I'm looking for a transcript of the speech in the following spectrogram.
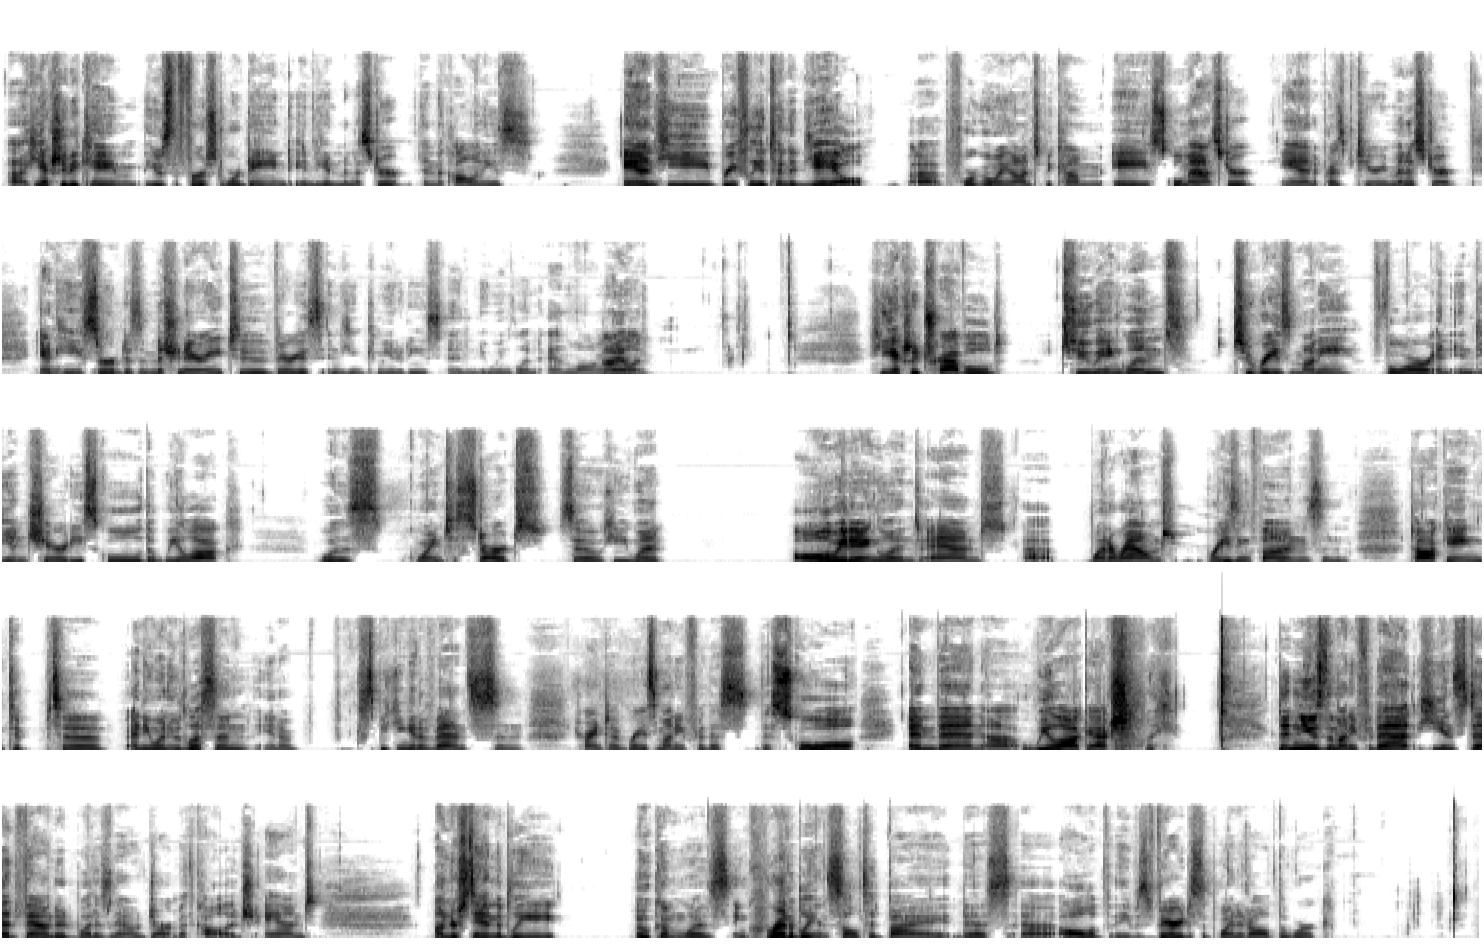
Uh, he actually became, he was the first ordained Indian minister in the colonies. And he briefly attended Yale uh, before going on to become a schoolmaster and a Presbyterian minister. And he served as a missionary to various Indian communities in New England and Long Island. He actually traveled to England to raise money for an Indian charity school that Wheelock was going to start. So he went all the way to England and uh, went around raising funds and talking to, to anyone who'd listen, you know, speaking at events and trying to raise money for this, this school. And then uh, Wheelock actually didn't use the money for that. He instead founded what is now Dartmouth College. And understandably, Occom was incredibly insulted by this. Uh, all of he was very disappointed. All of the work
